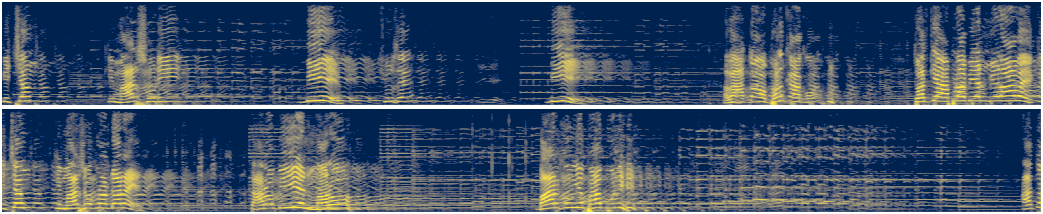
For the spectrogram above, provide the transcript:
કે ચમ? કે માર છોડી બીએ. શું છે? બીએ હવે આ તો અભણ કાકો. તો કે આપણા બેન મેળ આવે કે ચમ કે માર છોકરો ડરે? તારો બીએ ને મારો. બાર કહું એ ભા બોલી. આ તો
